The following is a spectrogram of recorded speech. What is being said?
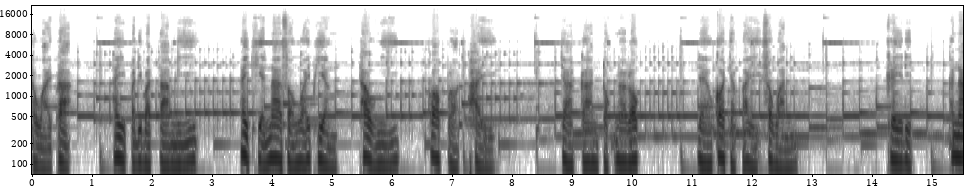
ถวายพระ ให้ปฏิบัติตามนี้ ให้เขียนหน้าสองไว้เพียง เท่านี้ก็ปลอดภัย จากการตกนรก แล้วก็จะไปสวรรค์ เครดิต คณะ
